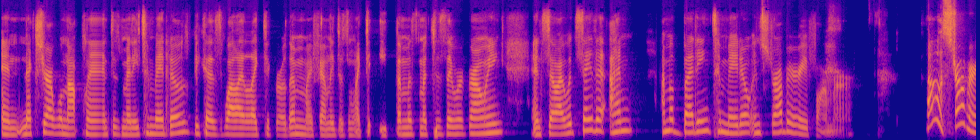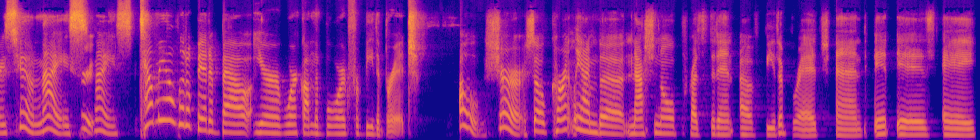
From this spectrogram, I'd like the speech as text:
and next year, I will not plant as many tomatoes because while I like to grow them, my family doesn't like to eat them as much as they were growing. And so I would say that I'm I'm a budding tomato and strawberry farmer. Oh, strawberries too. Nice. Fruit. Nice. Tell me a little bit about your work on the board for Be the Bridge. Oh, sure. So currently I'm the national president of Be the Bridge, and it is a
